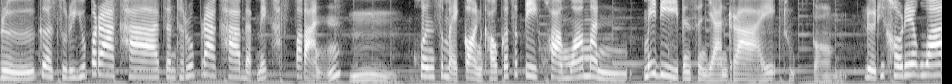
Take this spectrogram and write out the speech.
หรือเกิดสุริยุปราคาจันทรุปราคาแบบไม่คาดฝัน อืม คนสมัยก่อนเขาก็จะตีความว่ามันไม่ดีเป็นสัญญาณร้าย ถูกต้อง หรือที่เขาเรียกว่า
